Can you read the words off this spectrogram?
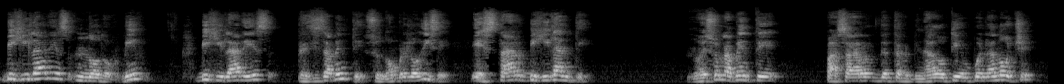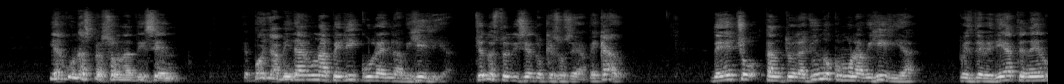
Vigilar es no dormir. Vigilar es, precisamente, su nombre lo dice, estar vigilante. No es solamente pasar determinado tiempo en la noche. Y algunas personas dicen, voy a mirar una película en la vigilia. Yo no estoy diciendo que eso sea pecado. De hecho, tanto el ayuno como la vigilia, pues debería tener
